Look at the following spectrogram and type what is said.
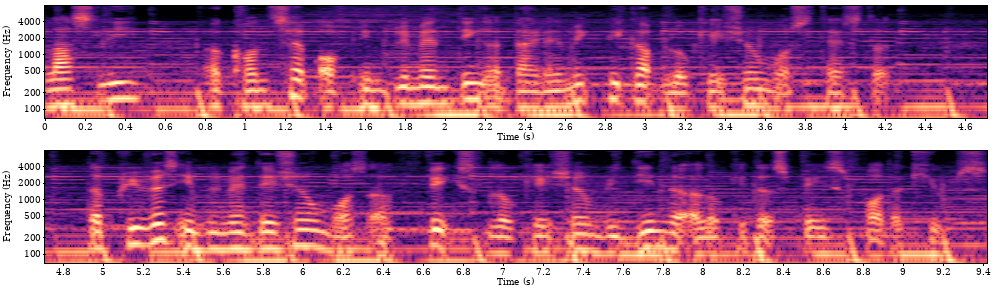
Lastly, a concept of implementing a dynamic pickup location was tested. The previous implementation was a fixed location within the allocated space for the cubes.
